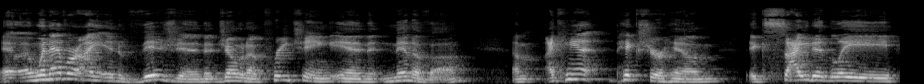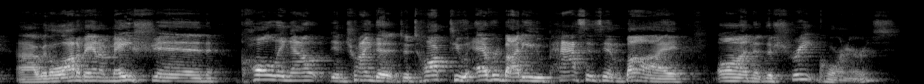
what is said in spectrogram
And whenever I envision Jonah preaching in Nineveh, um, I can't picture him excitedly, uh, with a lot of animation, calling out and trying to, to talk to everybody who passes him by on the street corners.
